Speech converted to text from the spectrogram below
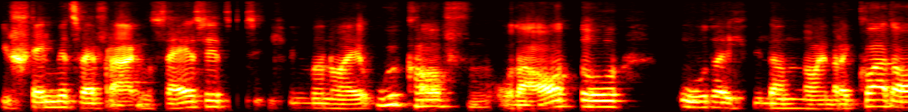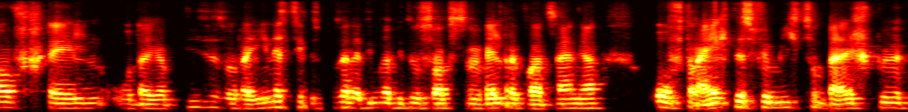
ich stelle mir zwei Fragen. Sei es jetzt, ich will mir eine neue Uhr kaufen oder Auto oder ich will einen neuen Rekord aufstellen oder ich habe dieses oder jenes Ziel. Das muss ja nicht immer, wie du sagst, ein Weltrekord sein. Ja. Oft reicht es für mich zum Beispiel,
